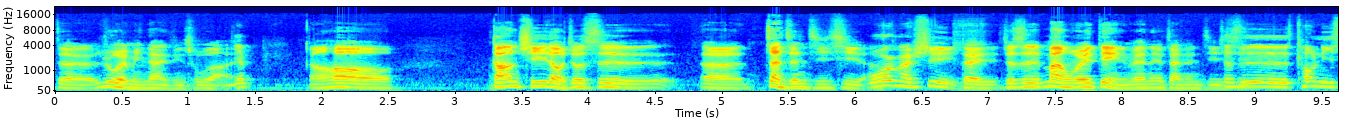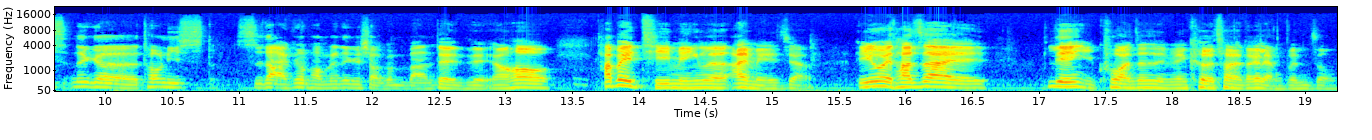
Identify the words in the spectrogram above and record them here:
的入围名单已经出来 Yep 然后 Don Cheadle 就是呃战争机器啊，War Machine 对，就是漫威电影里面那个战争机器，就是托尼那个托尼史史塔克旁边那个小跟班。对对，然后他被提名了艾美奖，因为他在《猎鹰与酷玩战士》里面客串了大概两分钟，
